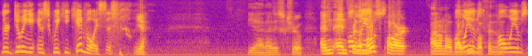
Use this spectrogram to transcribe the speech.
they're doing it in squeaky kid voices. yeah, yeah. That is true. And and Paul for the most part, I don't know about Paul you, Williams, but for the Paul Williams,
